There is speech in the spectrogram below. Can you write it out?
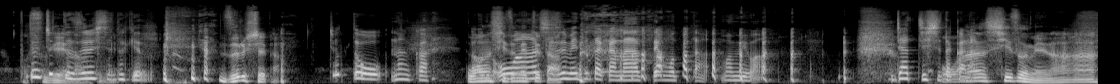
やっぱでもすげえなちょっとずるしてたけど。た。ずるしてた。ちょっと、なんか、お椀沈めてた？沈めてたかなって思った、マミは。ジャッジしてたから。お椀沈めな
